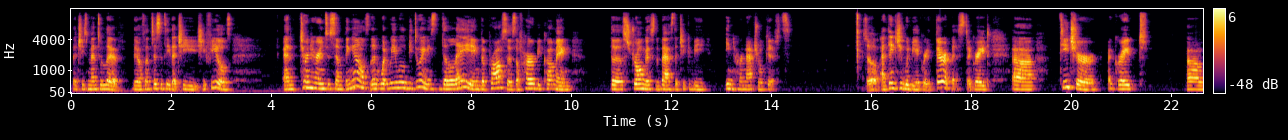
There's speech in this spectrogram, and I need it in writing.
that she's meant to live the authenticity that she she feels and turn her into something else then what we will be doing is delaying the process of her becoming the strongest the best that she can be in her natural gifts. So i think she would be a great therapist a great uh, teacher a great uh,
